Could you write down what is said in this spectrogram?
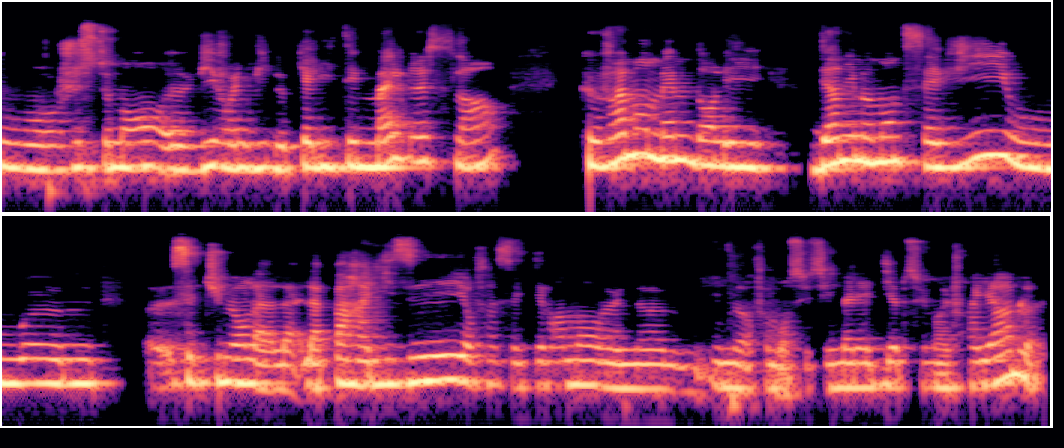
pour justement euh, vivre une vie de qualité malgré cela que vraiment même dans les derniers moments de sa vie où euh, euh, cette tumeur l'a paralysé, enfin ça a été vraiment une enfin bon, c'est une maladie absolument effroyable,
